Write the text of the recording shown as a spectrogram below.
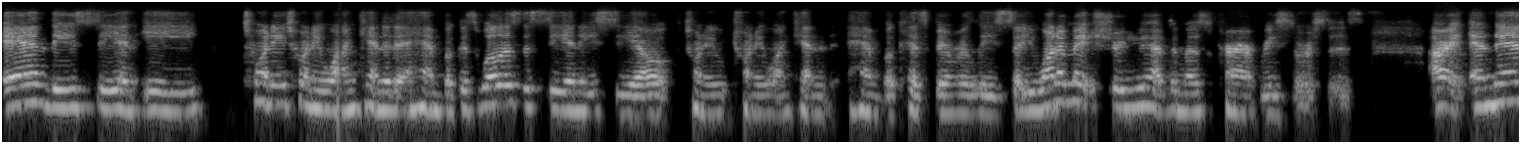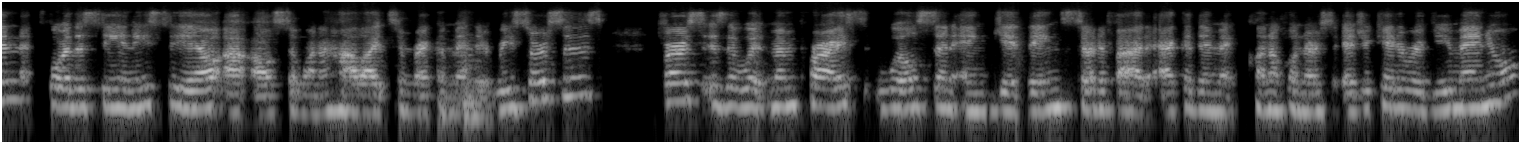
and the CNE 2021 Candidate Handbook, as well as the CNECL 2021 Candidate Handbook has been released. So you wanna make sure you have the most current resources. All right, and then for the CNECL, I also wanna highlight some recommended resources. First is the Wittmann-Price, Wilson, and Gittings Certified Academic Clinical Nurse Educator Review Manual.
